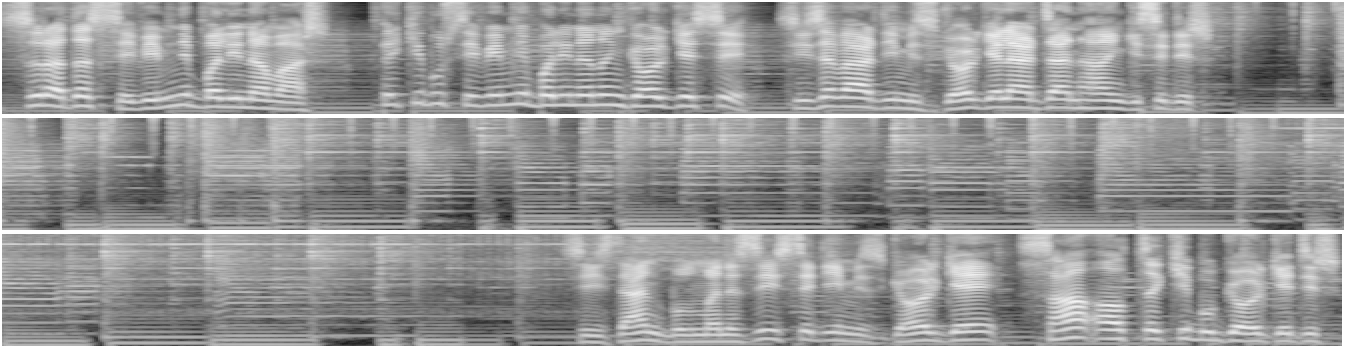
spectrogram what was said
Sırada sevimli balina var. Peki bu sevimli balinanın gölgesi size verdiğimiz gölgelerden hangisidir? Sizden bulmanızı istediğimiz gölge sağ alttaki bu gölgedir.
